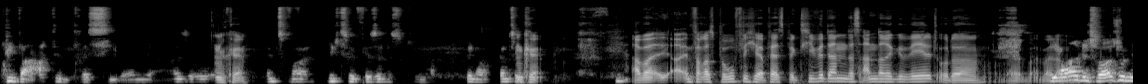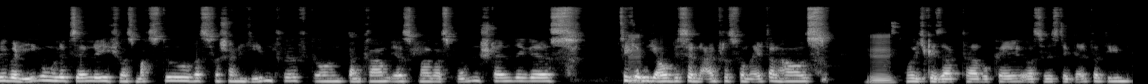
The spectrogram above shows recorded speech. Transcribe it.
privat interessieren. Ja, also okay. wenn es mal nichts mit Business zu tun hat. Genau, ganz okay. Aber einfach aus beruflicher Perspektive dann das andere gewählt oder? ja, das war so eine Überlegung letztendlich. Was machst du, was wahrscheinlich jeden trifft? Und dann kam erstmal was Bodenständiges. Sicherlich mhm. auch ein bisschen Einfluss vom Elternhaus. Mhm. wo ich gesagt habe, okay, was willst du Geld verdienen?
